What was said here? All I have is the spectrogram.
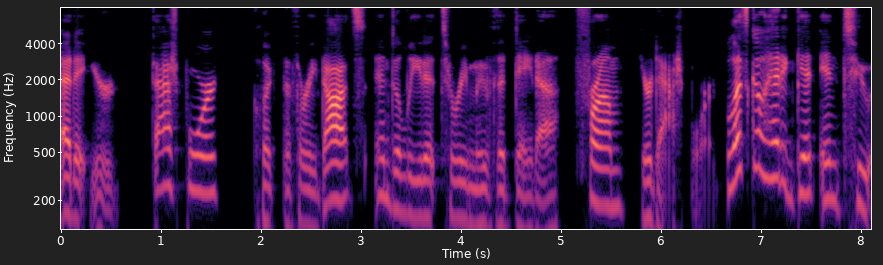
Edit Your Dashboard, click the three dots, and delete it to remove the data from your dashboard. Let's go ahead and get into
